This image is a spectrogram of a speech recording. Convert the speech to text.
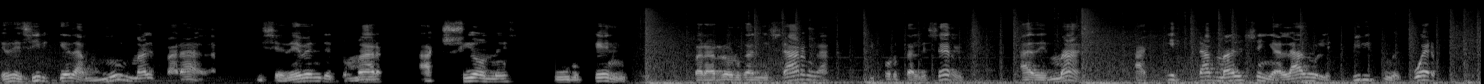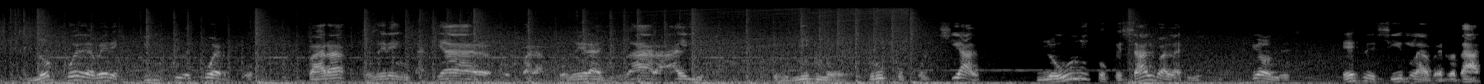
Es decir, queda muy mal parada y se deben de tomar acciones urgentes para reorganizarla y fortalecerla. Además, aquí está mal señalado el espíritu de cuerpo. No puede haber espíritu de cuerpo para poder engañar o para poder ayudar a alguien del mismo grupo policial. Lo único que salva a las instituciones es decir la verdad.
